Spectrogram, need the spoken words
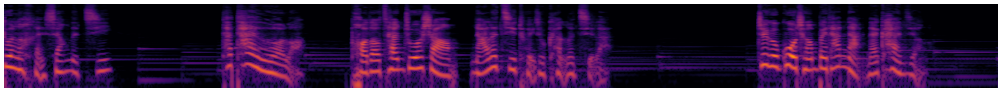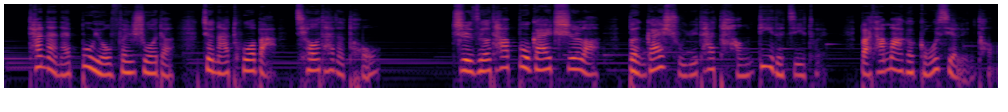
炖了很香的鸡，他太饿了，跑到餐桌上拿了鸡腿就啃了起来。这个过程被他奶奶看见了，他奶奶不由分说的就拿拖把敲他的头，指责他不该吃了本该属于他堂弟的鸡腿，把他骂个狗血淋头。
